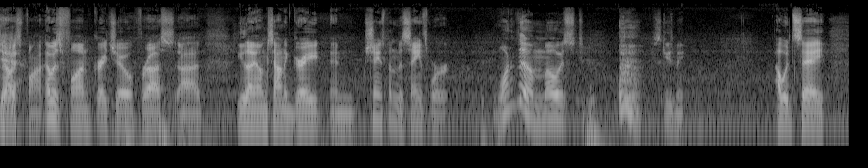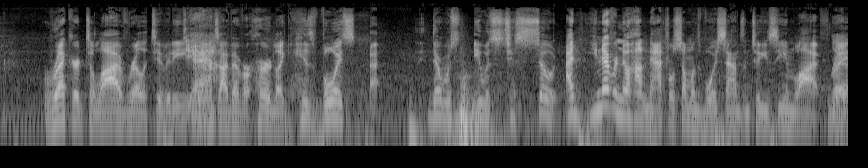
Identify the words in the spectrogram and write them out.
That was fun. That was fun. Great show for us. Uh, Eli Young sounded great, and Shane Smith and the Saints were one of the most, excuse me, I would say, record to live relativity Yeah. bands I've ever heard. Like his voice, uh, there was it was just so. I you never know how natural someone's voice sounds until you see him live, right? Yeah.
